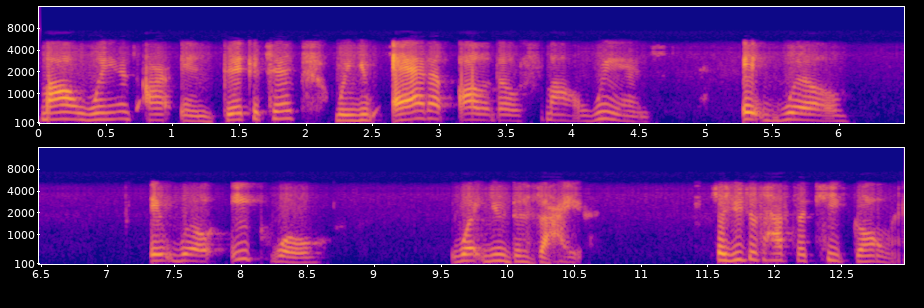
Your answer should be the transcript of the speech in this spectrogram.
small wins are indicative. When you add up all of those small wins, it will it will equal what you desire. So you just have to keep going.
